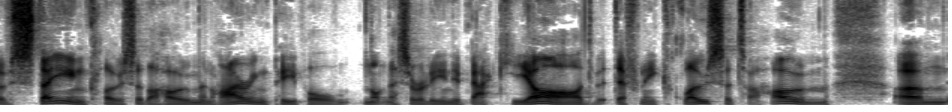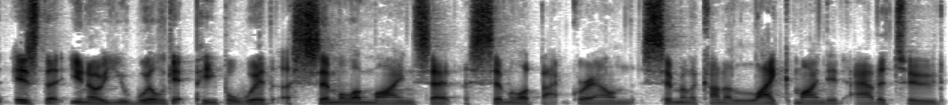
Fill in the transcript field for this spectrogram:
of staying closer to home and hiring people, not necessarily in your backyard, but definitely closer to home, um, is that, you know, you will get people with a similar mindset, a similar background, similar kind of like minded attitude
